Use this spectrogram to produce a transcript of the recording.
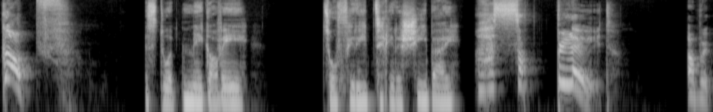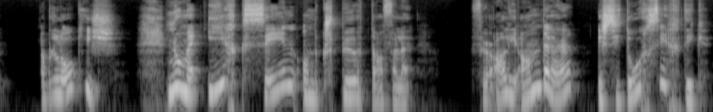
Kopf! Es tut mega weh. Die Sophie reibt sich ihre Skibein. Ah, so blöd. Aber, aber logisch. Nur sehe und spüre die Tafeln. Für alle anderen ist sie durchsichtig.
